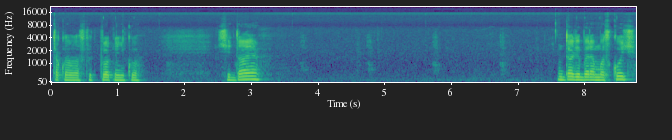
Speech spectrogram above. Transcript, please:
Так вона у нас тут плотненько сідає. Далі беремо скотч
